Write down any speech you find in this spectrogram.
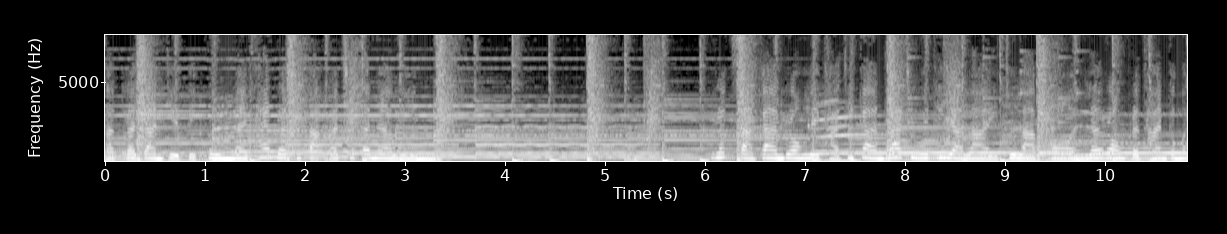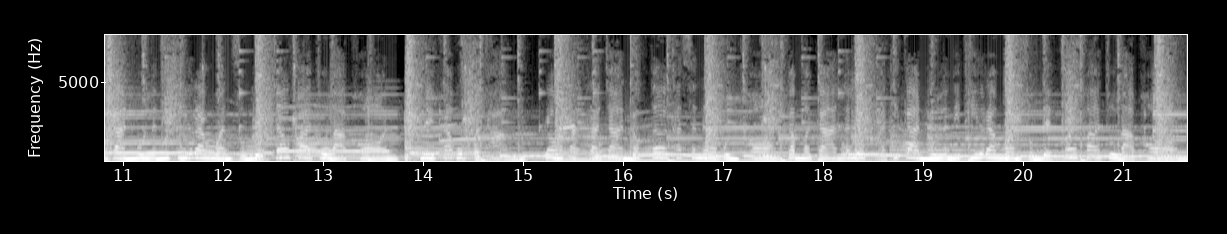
ศาสตราจารย์เกียรติคุณ นายแพทย์รัชตะรัชตนาวิน รักษาการรองเลขาธิการราชวิทยาลัย จุฬาภรณ์และรองประธานกรรมการมูลนิธิรางวัลสมเด็จเจ้าฟ้าจุฬาภรณ์ในพระอุปถัมภ์รองศาสตราจารย์ ดรทัศนาบุญทอง กรรมการและเลขาธิการมูลนิธิรางวัลสมเด็จเจ้าฟ้าจุฬาภรณ์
